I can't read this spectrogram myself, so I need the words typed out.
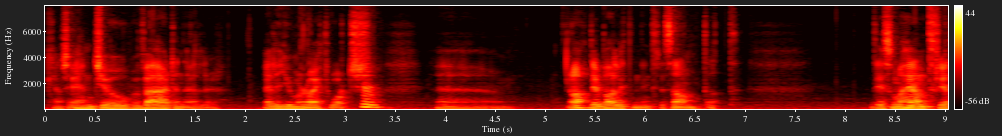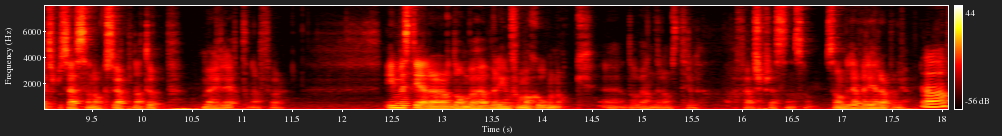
kanske NGO-världen eller, eller Human Rights Watch. Mm. Ja, det är bara lite intressant att det som har hänt, fredsprocessen, har också öppnat upp möjligheterna för investerare och de behöver information och eh, då vänder de sig till affärspressen som, som levererar på det. Ja,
